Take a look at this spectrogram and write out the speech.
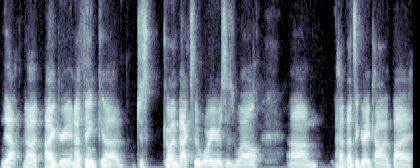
Yeah, no, I agree. And I think uh, just going back to the Warriors as well, um, That's a great comment by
